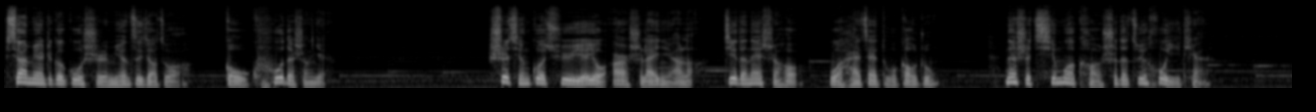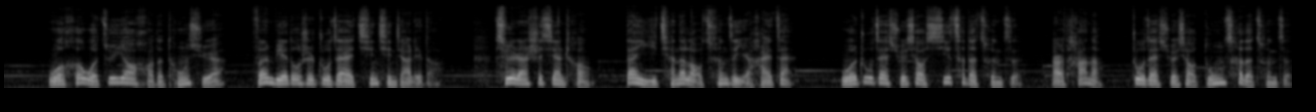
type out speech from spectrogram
下面这个故事名字叫做《狗哭的声音》。事情过去也有二十来年了，记得那时候我还在读高中。那是期末考试的最后一天，我和我最要好的同学分别都是住在亲戚家里的。虽然是县城，但以前的老村子也还在。我住在学校西侧的村子，而他呢，住在学校东侧的村子。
